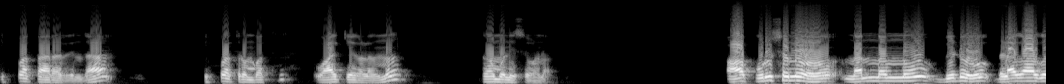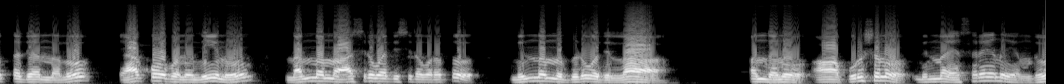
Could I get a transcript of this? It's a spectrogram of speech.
ಇಪ್ಪತ್ತಾರರಿಂದ ಇಪ್ಪತ್ತೊಂಬತ್ತು ವಾಕ್ಯಗಳನ್ನು ಗಮನಿಸೋಣ. ಆ ಪುರುಷನು ನನ್ನನ್ನು ಬಿಡು, ಬೆಳಗಾಗುತ್ತದೆ ಅನ್ನಲು ಯಾಕೋಬನು ನೀನು ನನ್ನನ್ನು ಆಶೀರ್ವಾದಿಸಿದ ಹೊರತು ನಿನ್ನನ್ನು ಬಿಡುವುದಿಲ್ಲ ಅಂದನು. ಆ ಪುರುಷನು ನಿನ್ನ ಹೆಸರೇನು ಎಂದು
